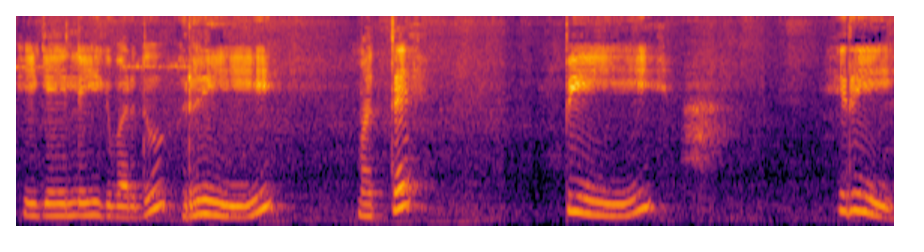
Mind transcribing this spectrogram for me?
ಹೀಗೆ ಇಲ್ಲಿ ಹೀಗೆ ಬರೆದು ರೀ ಮತ್ತು ಪಿ ರೀ.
